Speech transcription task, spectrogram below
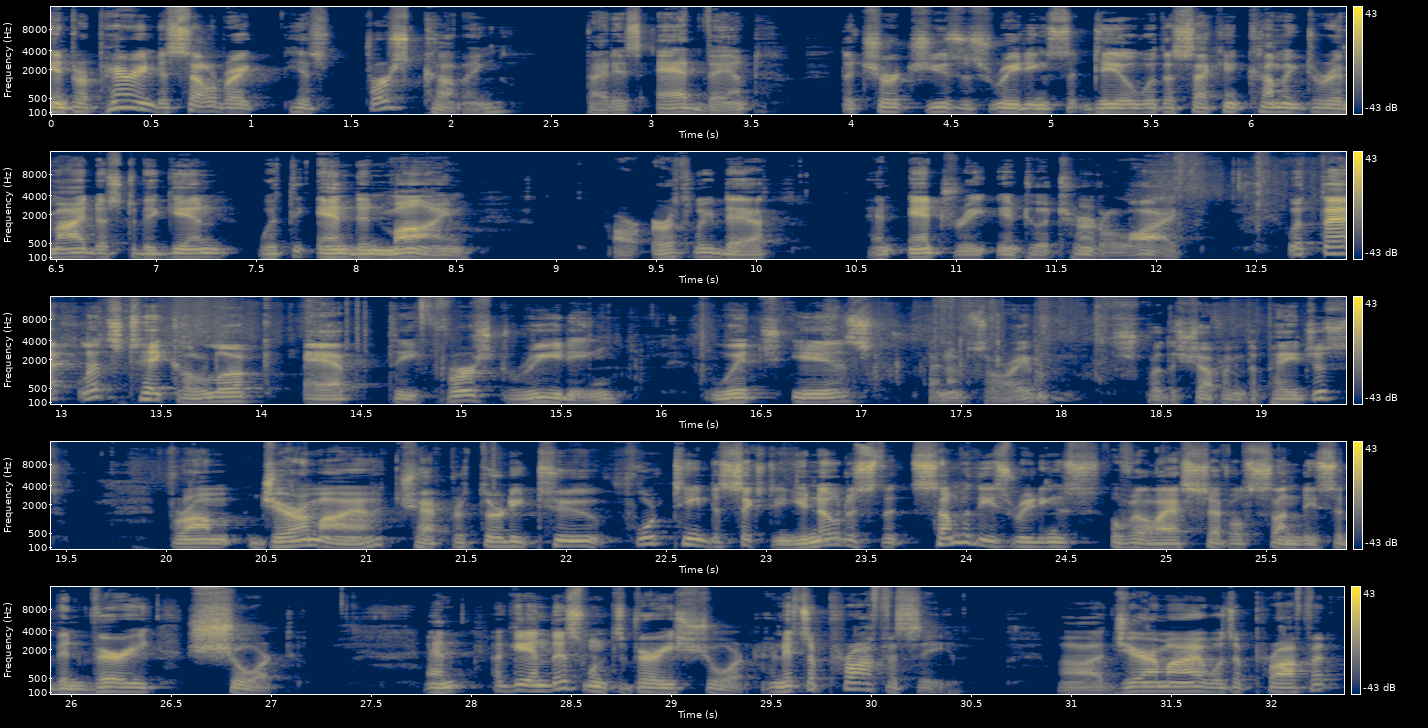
In preparing to celebrate his first coming, that is Advent, the church uses readings that deal with the second coming to remind us to begin with the end in mind, our earthly death and entry into eternal life. With that, let's take a look at the first reading, which is, and I'm sorry for the shuffling of the pages, from Jeremiah chapter 32, 14 to 16. You notice that some of these readings over the last several Sundays have been very short. And again, this one's very short, and it's a prophecy. Uh, Jeremiah was a prophet,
